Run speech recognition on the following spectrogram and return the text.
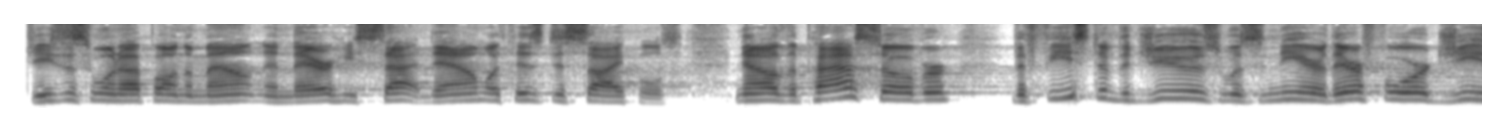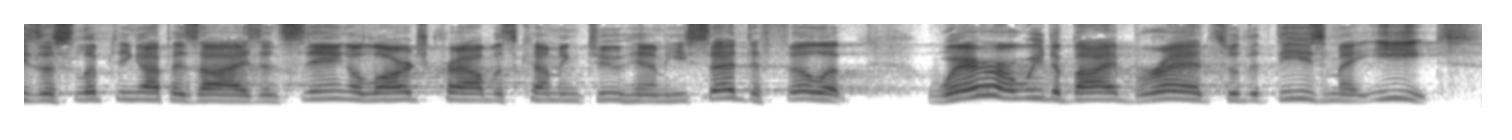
Jesus went up on the mountain, and there he sat down with his disciples. Now, the Passover, the feast of the Jews, was near. Therefore, Jesus, lifting up his eyes and seeing a large crowd was coming to him, he said to Philip, Where are we to buy bread so that these may eat?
